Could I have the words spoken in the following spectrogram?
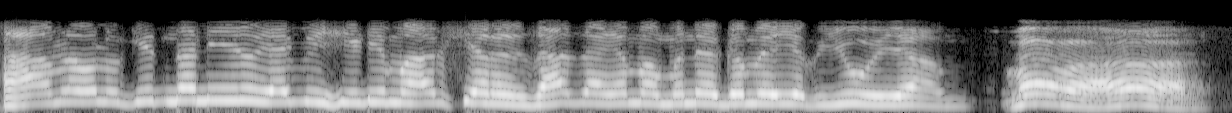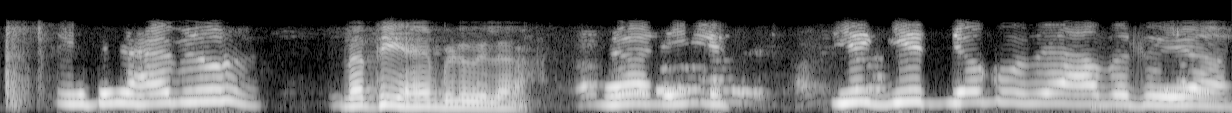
હા હમણાં ઓલું ગીત ના નીકળ્યું એબીસીડી માં અક્ષર દાદા એમાં મને ગમે એક યુ એમ. વાહ વાહ હા. એ તમે સાંભળ્યું? નથી સાંભળ્યું એલા. હા એ એ ગીત જોગું છે આ બધું યાર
